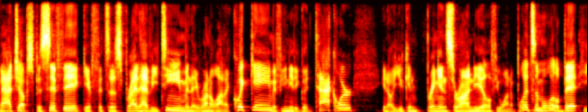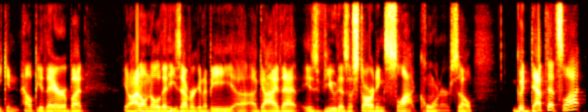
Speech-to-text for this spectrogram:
matchup specific. If it's a spread heavy team and they run a lot of quick game, if you need a good tackler, you know, you can bring in Siran Neal if you want to blitz him a little bit. He can help you there. But, you know, I don't know that he's ever going to be a, a, guy that is viewed as a starting slot corner. So good depth at slot.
